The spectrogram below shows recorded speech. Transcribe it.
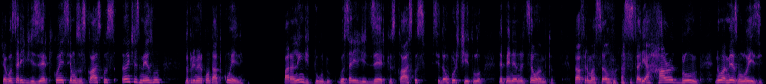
já gostaria de dizer que conhecemos os clássicos antes mesmo do primeiro contato com ele. Para além de tudo, gostaria de dizer que os clássicos se dão por título, dependendo de seu âmbito. Tal afirmação assustaria Harold Bloom, não é mesmo, Luíse?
